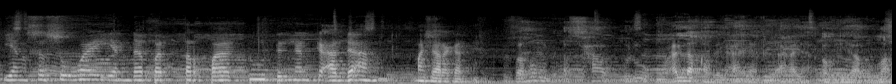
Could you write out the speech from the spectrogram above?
yang sesuai yang dapat terpadu dengan keadaan masyarakatnya. فهم أصحاب قلوب معلقة بالعالم الأعلى أولياء الله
